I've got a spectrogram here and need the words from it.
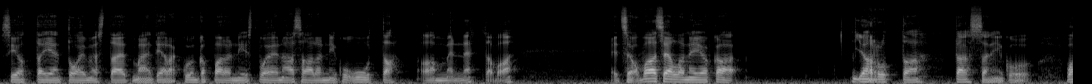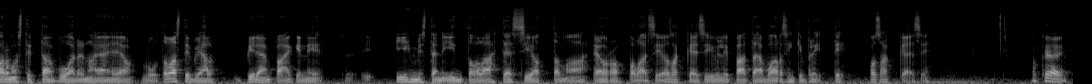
sijoittajien toimesta, että mä en tiedä kuinka paljon niistä voi enää saada niinku uutta ammennettavaa. Et se on vaan sellainen, joka jarruttaa tässä niinku varmasti tämän vuoden ajan ja luultavasti vielä pidempäänkin niin ihmisten intoa lähteä sijoittamaan eurooppalaisiin osakkeisiin ylipäätään varsinkin brittiosakkeisiin. Okei. Okay.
